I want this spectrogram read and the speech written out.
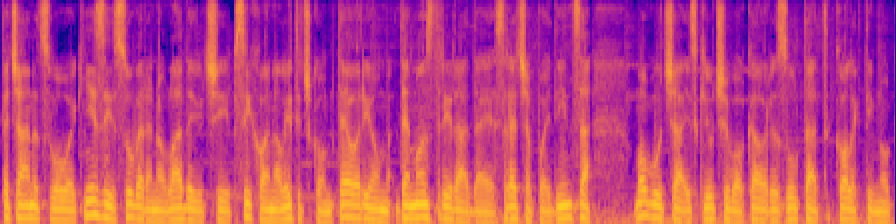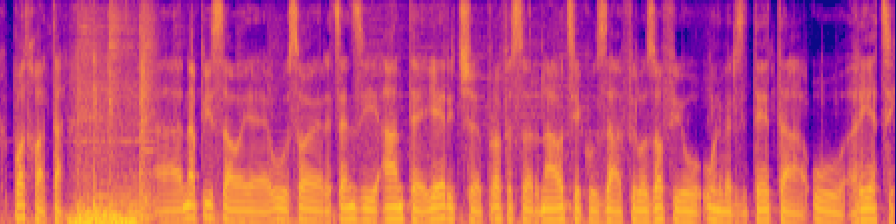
Pečanac u ovoj knjizi, suvereno vladajući psihoanalitičkom teorijom, demonstrira da je sreća pojedinca moguća isključivo kao rezultat kolektivnog pothvata. Napisao je u svojoj recenziji Ante Jerić, profesor na ocijeku za filozofiju Univerziteta u Rijeci.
